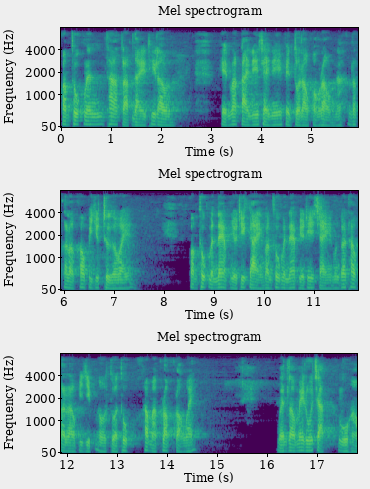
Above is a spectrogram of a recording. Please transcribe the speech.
ความทุกข์นั้นถ้าตราบใดที่เราเห็นว่ากายนี้ใจนี้เป็นตัวเราของเรานะแล้วก็เราเข้าไปยึดถือเอาไว้ ความทุกข์มันแนบอยู่ที่กาย ความทุกข์มันแนบอยู่ที่ใจ มันก็เท่ากับเราไปหยิบเอาตัวทุกข์เข้ามาครอบครองไว้ เหมือนเราไม่รู้จักงูเห่า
